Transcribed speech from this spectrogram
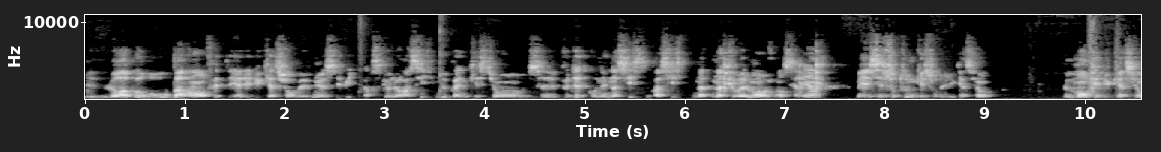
le rapport aux parents, en fait, et à l'éducation m'est venu assez vite, parce que le racisme n'est pas une question, c'est peut-être qu'on est raciste, raciste naturellement, je n'en sais rien, mais c'est surtout une question d'éducation le manque d'éducation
